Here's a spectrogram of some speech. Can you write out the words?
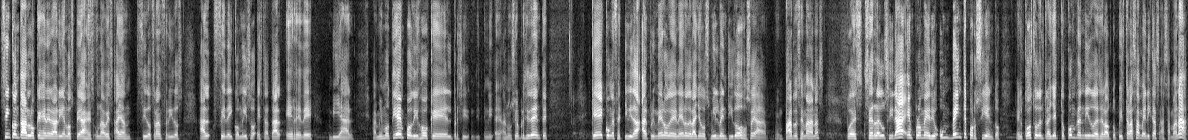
sin contar lo que generarían los peajes una vez hayan sido transferidos al fideicomiso estatal RD Vial. Al mismo tiempo dijo que el eh, anunció el presidente que con efectividad al primero de enero del año 2022, o sea, en par de semanas, pues se reducirá en promedio un 20% el costo del trayecto comprendido desde la autopista Las Américas a Samaná.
